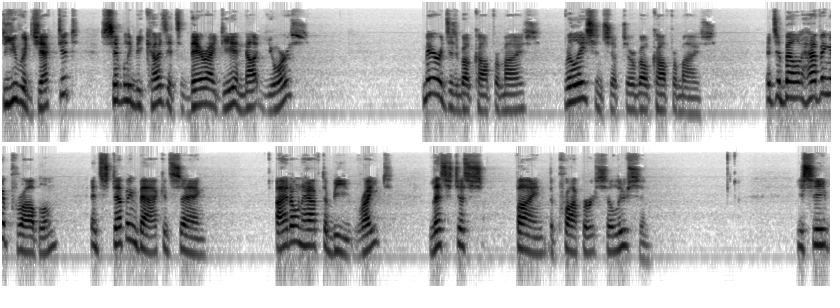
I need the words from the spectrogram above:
Do you reject it simply because it's their idea and not yours? Marriage is about compromise. Relationships are about compromise. It's about having a problem and stepping back and saying, I don't have to be right. Let's just find the proper solution. You see,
